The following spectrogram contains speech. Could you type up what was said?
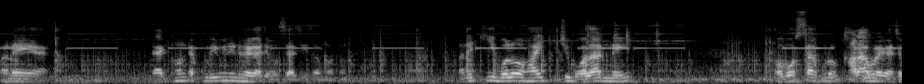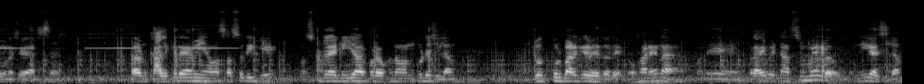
মানে এক ঘণ্টা কুড়ি মিনিট হয়ে গেছে বসে আছি সব মতন। মানে কি বলব ভাই, কিছু বলার নেই। অবস্থা পুরো খারাপ হয়ে গেছে মনে হচ্ছে রাস্তার কারণ কালকে আমি আমার শাশুড়িকে হসপিটালে নিয়ে যাওয়ার পরে ওখানে অন করেছিলাম, যোধপুর পার্কের ভেতরে। ওখানে না মানে প্রাইভেট নার্সিংহোমে তো নিয়ে গেছিলাম।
